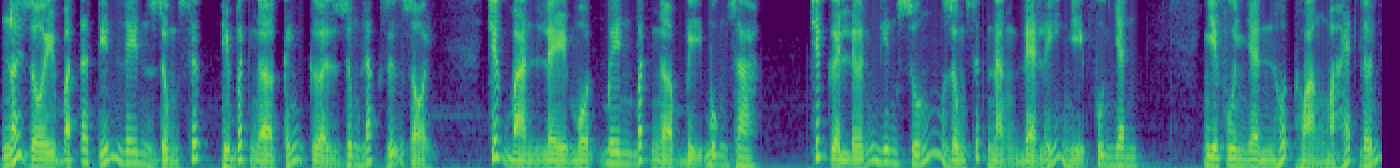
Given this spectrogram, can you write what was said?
Nói rồi bà ta tiến lên dùng sức thì bất ngờ cánh cửa rung lắc dữ dội. Chiếc bàn lề một bên bất ngờ bị bung ra. Chiếc cửa lớn nghiêng xuống dùng sức nặng đè lấy nhị phu nhân. Nhị phu nhân hốt hoảng mà hét lớn.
